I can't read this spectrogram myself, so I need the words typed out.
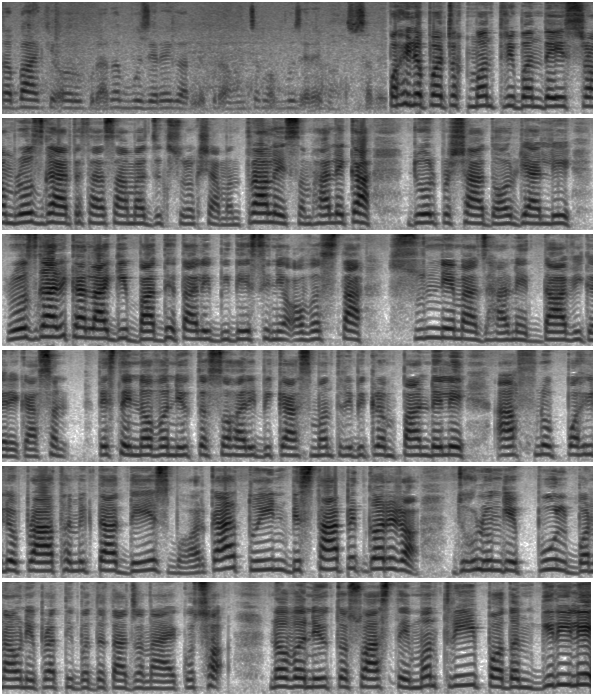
र बाँकी अरू कुरा त बुझेरै गर्ने कुरा हुन्छ म बुझेरै भन्छु सबै। पहिलो पटक मन्त्री बन्दै श्रम रोजगार तथा सामाजिक सुरक्षा मन्त्रालय सम्हालेका डोल प्रसाद और्यालले रोजगारीका लागि बाध्यताले विदेशिने अवस्था शून्यमा झार्ने दावी गरेका छन्। त्यस्तै नवनियुक्त सहरी विकास मन्त्री विक्रम पाण्डेले आफ्नो पहिलो प्राथमिकता देशभरका तुइन विस्थापित गरेर झोलुङ्गे पुल बनाउने प्रतिबद्धता जनाएको छ। नवनियुक्त स्वास्थ्य मन्त्री पदम गिरीले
